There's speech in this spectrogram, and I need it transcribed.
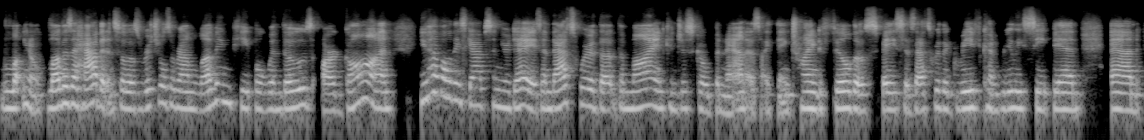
you know love is a habit. And so those rituals around loving people when those are gone you have all these gaps in your days. And that's where the the mind can just go bananas i think trying to fill those spaces. That's where the grief can really seep in. And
